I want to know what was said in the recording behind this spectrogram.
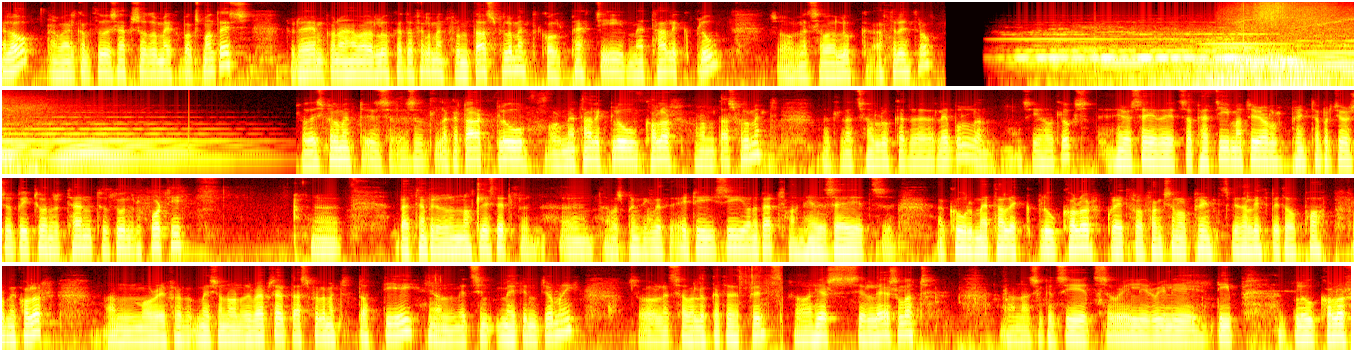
Hello and welcome to this episode of MakerBox Mondays. Today I'm gonna have a look at a filament from Das Filament called PETG Metallic Blue. So let's have a look after the intro. So this filament is, is like a dark blue or metallic blue color from Das Filament. But let's have a look at the label and, and see how it looks. Here say that it's a PETG material, print temperature should be 210 to 240. Uh, bed temperature not listed, but uh, I was printing with 80C on a bed. And here they say it's a cool metallic blue color, great for functional prints with a little bit of pop from the color. And more information on the website dasfilament.de and it's in, made in Germany. So let's have a look at the prints. So here's the layers a lot. And as you can see, it's a really, really deep blue color.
